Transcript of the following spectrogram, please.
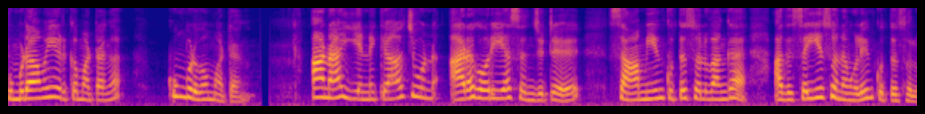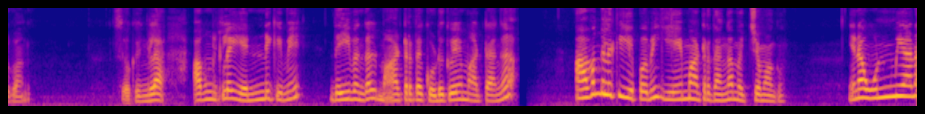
கும்பிடாமையும் இருக்க மாட்டாங்க கும்பிடவும் மாட்டாங்க. ஆனால் என்னைக்காச்சும் ஒன்று அறகுறையாக செஞ்சுட்டு சாமியும் குத்த சொல்லுவாங்க அதை செய்ய சொன்னவங்களையும் குத்த சொல்லுவாங்க. ஸோ ஓகேங்களா? அவங்களுக்குலாம் என்றைக்குமே தெய்வங்கள் மாற்றத்தை கொடுக்கவே மாட்டாங்க. அவங்களுக்கு எப்போவுமே ஏமாற்றதாங்க மிச்சமாகும். ஏன்னா உண்மையான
